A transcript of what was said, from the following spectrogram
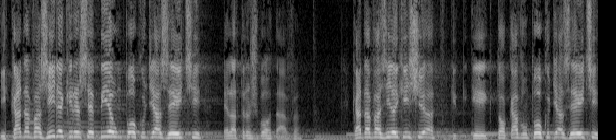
E cada vasilha que recebia um pouco de azeite, ela transbordava. Cada vasilha que enchia, que, que, que tocava um pouco de azeite,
